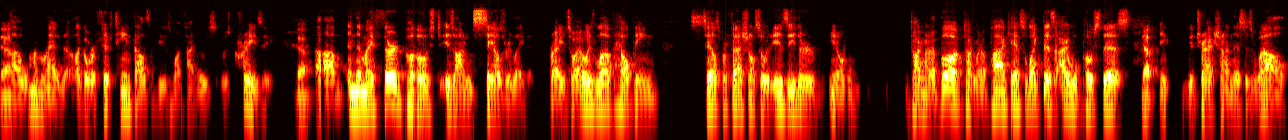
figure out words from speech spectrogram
Yeah. Uh, one of them had like over 15,000 views one time. It was, it was crazy. Yeah. Um, and then my third post is on sales related, right? So I always love helping sales professionals. So it is either, you know, talking about a book, talking about a podcast, so like this, I will post this yep. and get traction on this as well.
